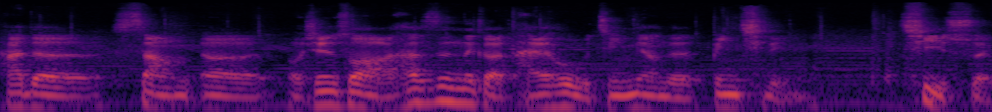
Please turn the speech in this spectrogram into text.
它的上呃，我先说啊，它是那个台虎精酿的冰淇淋汽水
